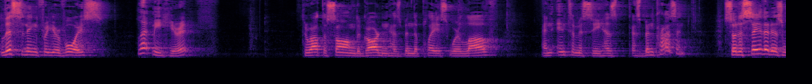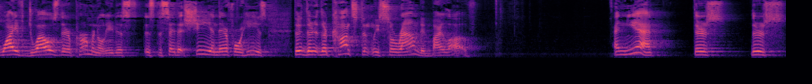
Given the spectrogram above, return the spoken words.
listening for your voice, let me hear it. Throughout the song, the garden has been the place where love and intimacy has, has been present. So to say that his wife dwells there permanently is, is to say that she and therefore he is, they're, they're, they're constantly surrounded by love. And yet, there's, there's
